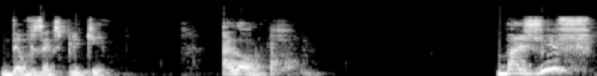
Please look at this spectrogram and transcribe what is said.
de vous expliquer. Alors bajuif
